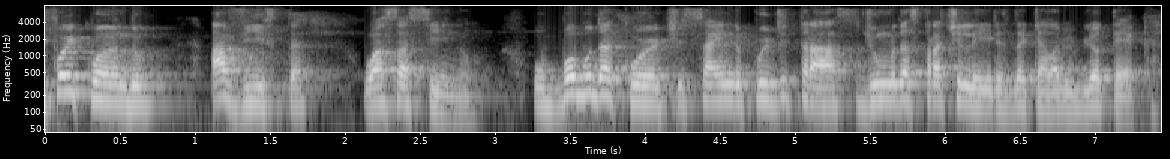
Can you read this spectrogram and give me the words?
foi quando avista o assassino o bobo da corte saindo por detrás de uma das prateleiras daquela biblioteca.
